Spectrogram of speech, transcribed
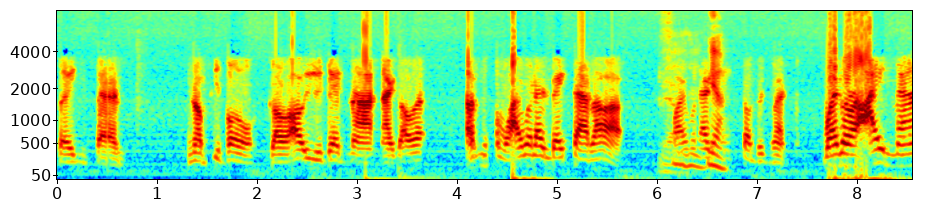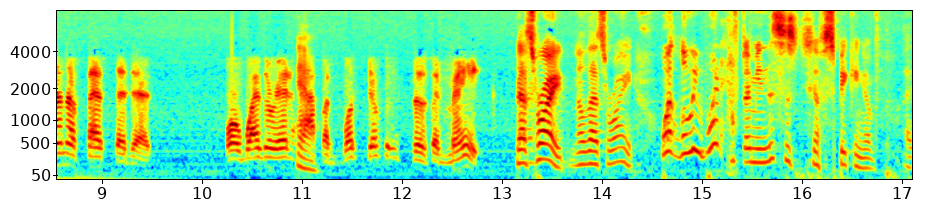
things. And you know, people go, "Oh, you did not," and I go, "Why would I make that up? Why would I Yeah. make something like whether I manifested it or whether it Yeah. happened? What difference does it make?" That's right. No, that's right. What, Louie? What after? I mean, this is just speaking of uh,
